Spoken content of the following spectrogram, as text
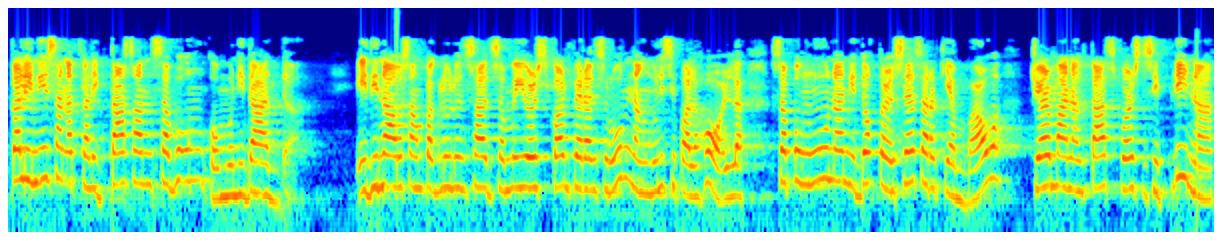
kalinisan at kaligtasan sa buong komunidad. Idinaos ang paglulunsad sa Mayor's Conference Room ng Municipal Hall sa punguna ni Dr. Cesar Quiambao, Chairman ng Task Force Disiplina,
